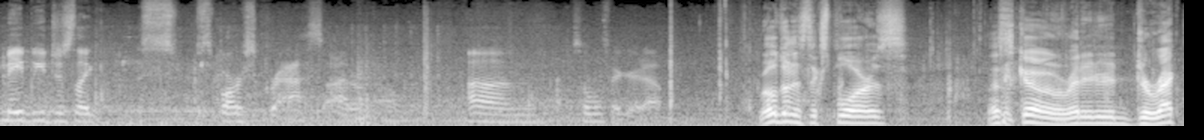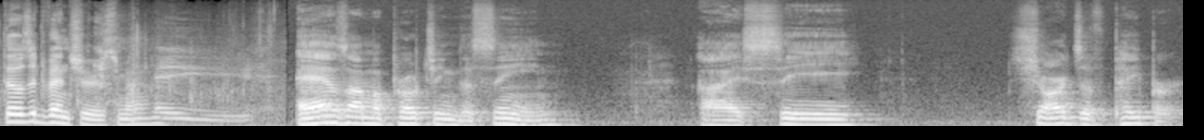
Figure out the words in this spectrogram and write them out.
maybe just like s- sparse grass. I don't know. Um, so we'll figure it out. Wilderness explorers. Let's go. Ready to direct those adventures, man. Hey. As I'm approaching the scene, I see shards of paper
